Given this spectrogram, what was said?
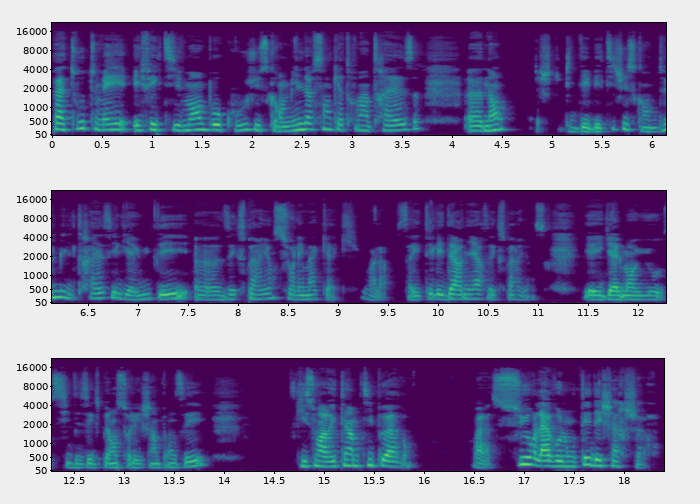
pas toutes, mais effectivement beaucoup jusqu'en 1993. Euh, non, je dis des bêtises, jusqu'en 2013, il y a eu des expériences sur les macaques. Voilà, ça a été les dernières expériences. Il y a également eu aussi des expériences sur les chimpanzés, qui sont arrêtées un petit peu avant. Voilà, sur la volonté des chercheurs.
